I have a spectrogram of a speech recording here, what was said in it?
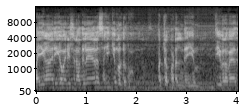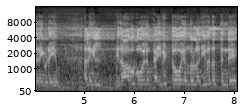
വൈകാരിക മനുഷ്യൻ അതിലേറെ സഹിക്കുന്നുണ്ട് ഇപ്പോൾ ഒറ്റപ്പെടലിന്റെയും തീവ്രവേദനയുടെയും അല്ലെങ്കിൽ പിതാവ് പോലും കൈവിട്ടോ എന്നുള്ള ജീവിതത്തിന്റെ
